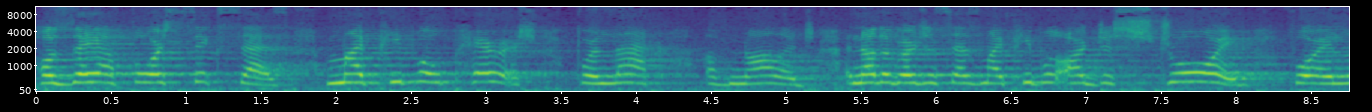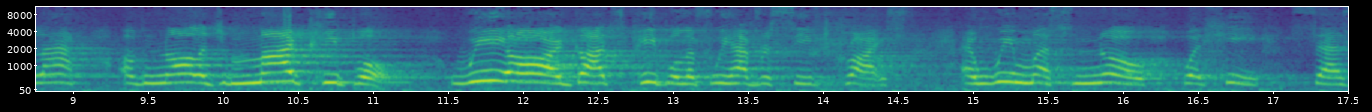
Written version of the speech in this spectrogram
Hosea 4 6 says, My people perish for lack of knowledge. Another version says, My people are destroyed for a lack of knowledge. My people, we are God's people if we have received Christ. And we must know what He says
